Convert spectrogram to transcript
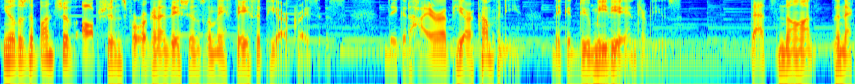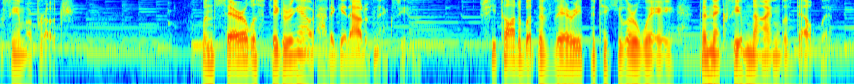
You know, there's a bunch of options for organizations when they face a PR crisis. They could hire a PR company, they could do media interviews. That's not the NXIVM approach. When Sarah was figuring out how to get out of NXIVM, she thought about the very particular way the NXIVM 9 was dealt with.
